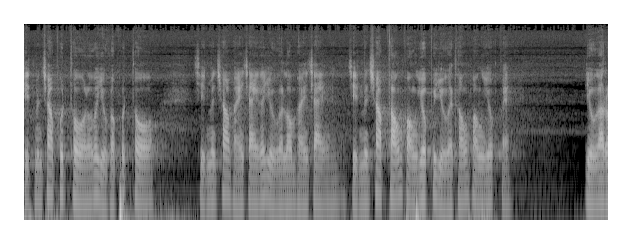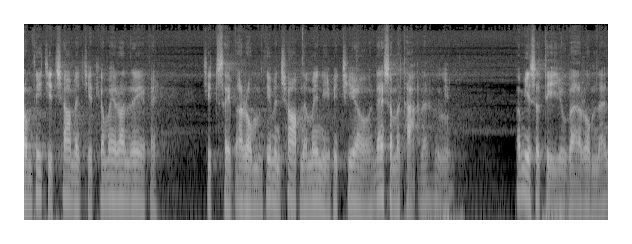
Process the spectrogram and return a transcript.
จิตมันชอบพุทโธเราก็อยู่กับพุทโธ จิตมันชอบหายใจก็อยู่กับลมหายใจ จิตมันชอบท้องพองยุบก็อยู่กับท้องพองยุบไป อยู่อารมณ์ที่จิตชอบมันจิตก็ไม่ร่อนเร่ไป จิตเสพอารมณ์ที่มันชอบนะไม่หนีไปเที่ยว ได้สมถะนะอย่างนี้ก็มีสติอยู่กับอารมณ์นั้น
